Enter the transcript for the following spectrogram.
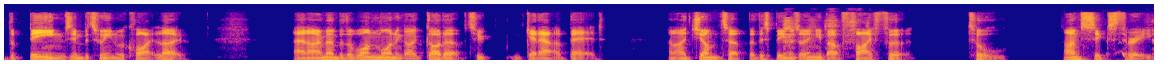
the beams in between were quite low. And I remember the one morning I got up to get out of bed, and I jumped up, but this beam was only about five foot tall. I'm six three.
